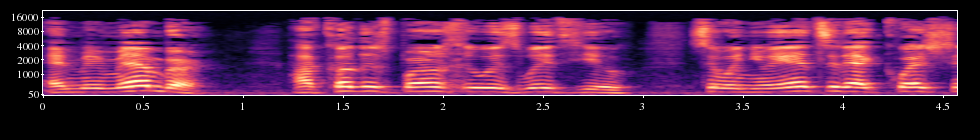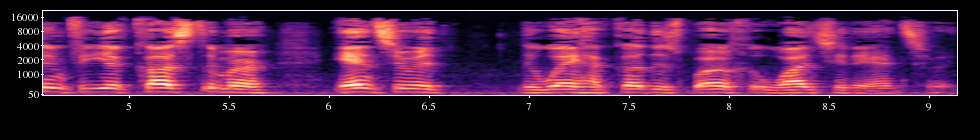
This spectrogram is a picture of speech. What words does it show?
And remember, HaKadosh Baruch Hu is with you. So when you answer that question for your customer, answer it the way HaKadosh Baruch Hu wants you to answer it.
